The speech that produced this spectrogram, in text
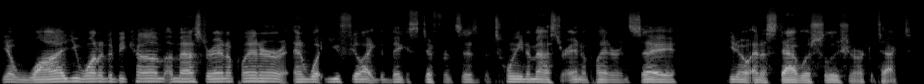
you know why you wanted to become a master Anaplanner and what you feel like the biggest difference is between a master Anaplanner and say, you know, an established solution architect.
